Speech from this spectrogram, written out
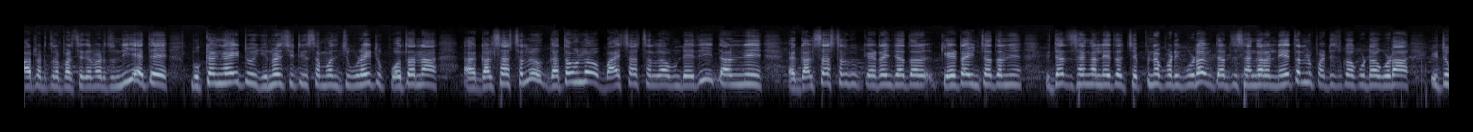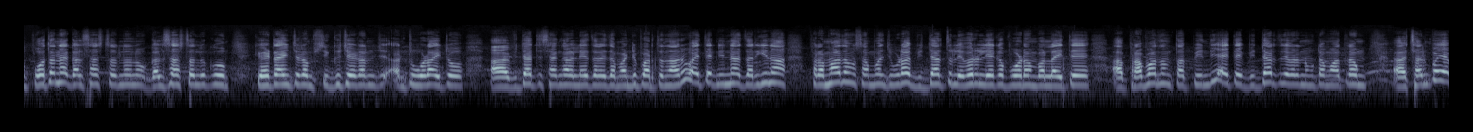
మాట్లాడుతున్న పరిస్థితి కనబడుతుంది. అయితే ముఖ్యంగా ఇటు యూనివర్సిటీకి సంబంధించి కూడా ఇటు పోతున్న గర్ల్స్ హాస్టల్ గతంలో బాయ్స్ హాస్టల్గా ఉండేది. దానిని గర్ల్స్ హాస్టల్కు కేటాయించద కేటాయించదని విద్యార్థి సంఘాల నేతలు చెప్పినప్పటికీ కూడా విద్యార్థి సంఘాల నేతలను పట్టించుకోకుండా కూడా ఇటు పోతన గర్ల్స్ హాస్టల్ను కేటాయించడం సిగ్గు చేయడం అంటూ కూడా ఇటు విద్యార్థి సంఘాల నేతలు అయితే మండిపడుతున్నారు. అయితే నిన్న జరిగిన ప్రమాదం సంబంధించి కూడా విద్యార్థులు ఎవరు లేకపోవడం వల్ల అయితే ఆ ప్రమాదం తప్పింది. అయితే విద్యార్థులు ఎవరైనా ఉంటే మాత్రం చనిపోయే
